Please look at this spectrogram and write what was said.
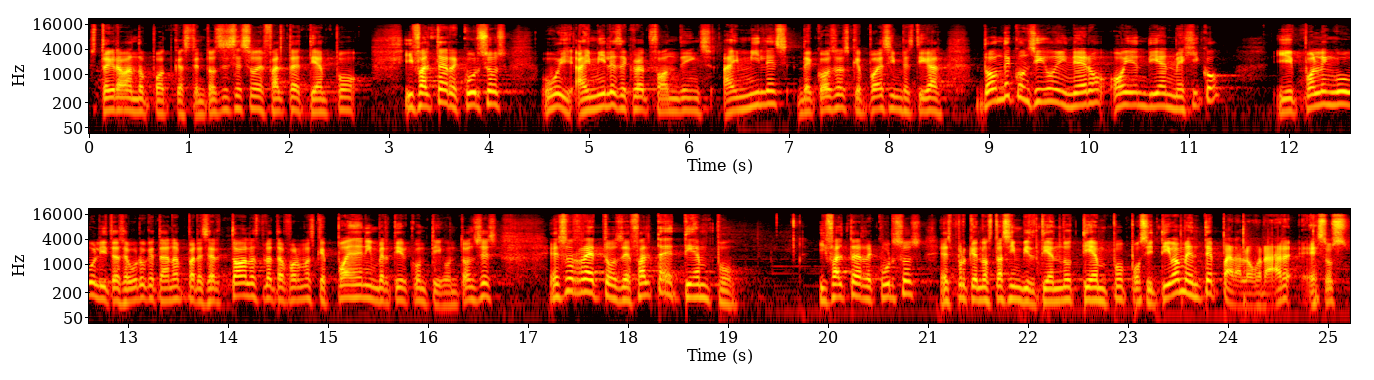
estoy grabando podcast. Entonces eso de falta de tiempo y falta de recursos, uy, hay miles de crowdfundings, hay miles de cosas que puedes investigar. ¿Dónde consigo dinero hoy en día en México? Y ponle en Google y te aseguro que te van a aparecer todas las plataformas que pueden invertir contigo. Entonces, esos retos de falta de tiempo, y falta de recursos es porque no estás invirtiendo tiempo positivamente para lograr esos,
